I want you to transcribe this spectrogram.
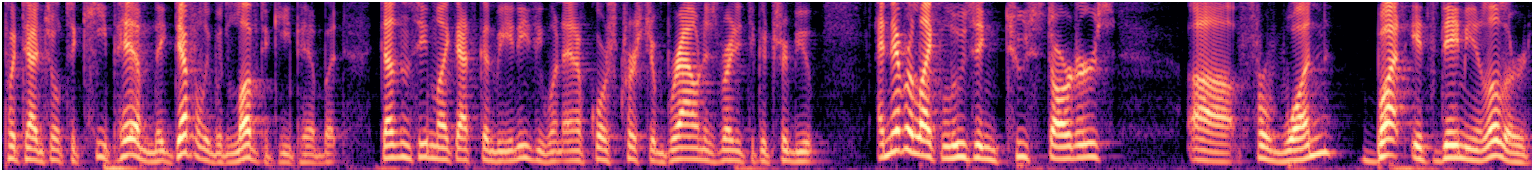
potential to keep him. They definitely would love to keep him, but it doesn't seem like that's going to be an easy one. And of course, Christian Braun is ready to contribute. I never like losing two starters uh, for one, but it's Damian Lillard.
